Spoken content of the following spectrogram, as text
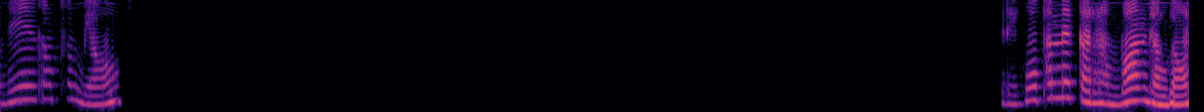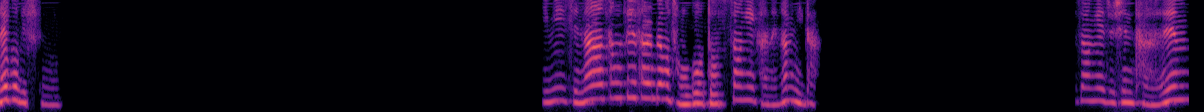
이번엔 상품명, 그리고 판매가를 한번 변경을 해 보겠습니다. 이미지나 상세 설명 정보도 수정이 가능합니다. 수정해 주신 다음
